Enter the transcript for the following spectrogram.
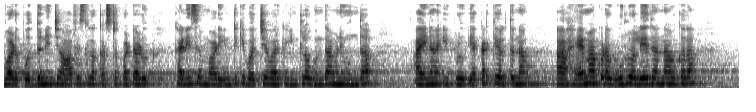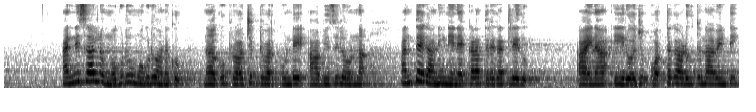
వాడు పొద్దున్నుంచి ఆఫీస్లో కష్టపడ్డాడు. కనీసం వాడు ఇంటికి వచ్చే వరకు ఇంట్లో ఉందామని ఉందా? అయినా ఇప్పుడు ఎక్కడికి వెళ్తున్నావు? ఆ హేమ కూడా ఊర్లో లేదన్నావు కదా. అన్నిసార్లు మొగుడు మొగుడు అనకు. నాకు ప్రాజెక్ట్ వర్క్ ఉండే ఆ బిజీలో ఉన్నా. అంతేగాని నేను ఎక్కడా తిరగట్లేదు. ఆయన ఈరోజు కొత్తగా అడుగుతున్నావేంటి?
